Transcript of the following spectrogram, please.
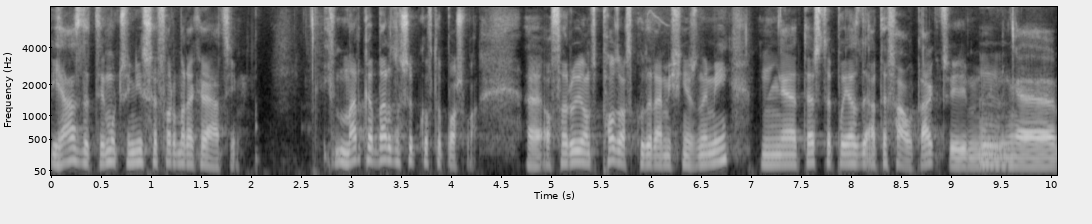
jazdy tym uczynili sobie formę rekreacji. I marka bardzo szybko w to poszła, e, oferując poza skuterami śnieżnymi mm, e, też te pojazdy ATV, tak? czyli mm. e,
